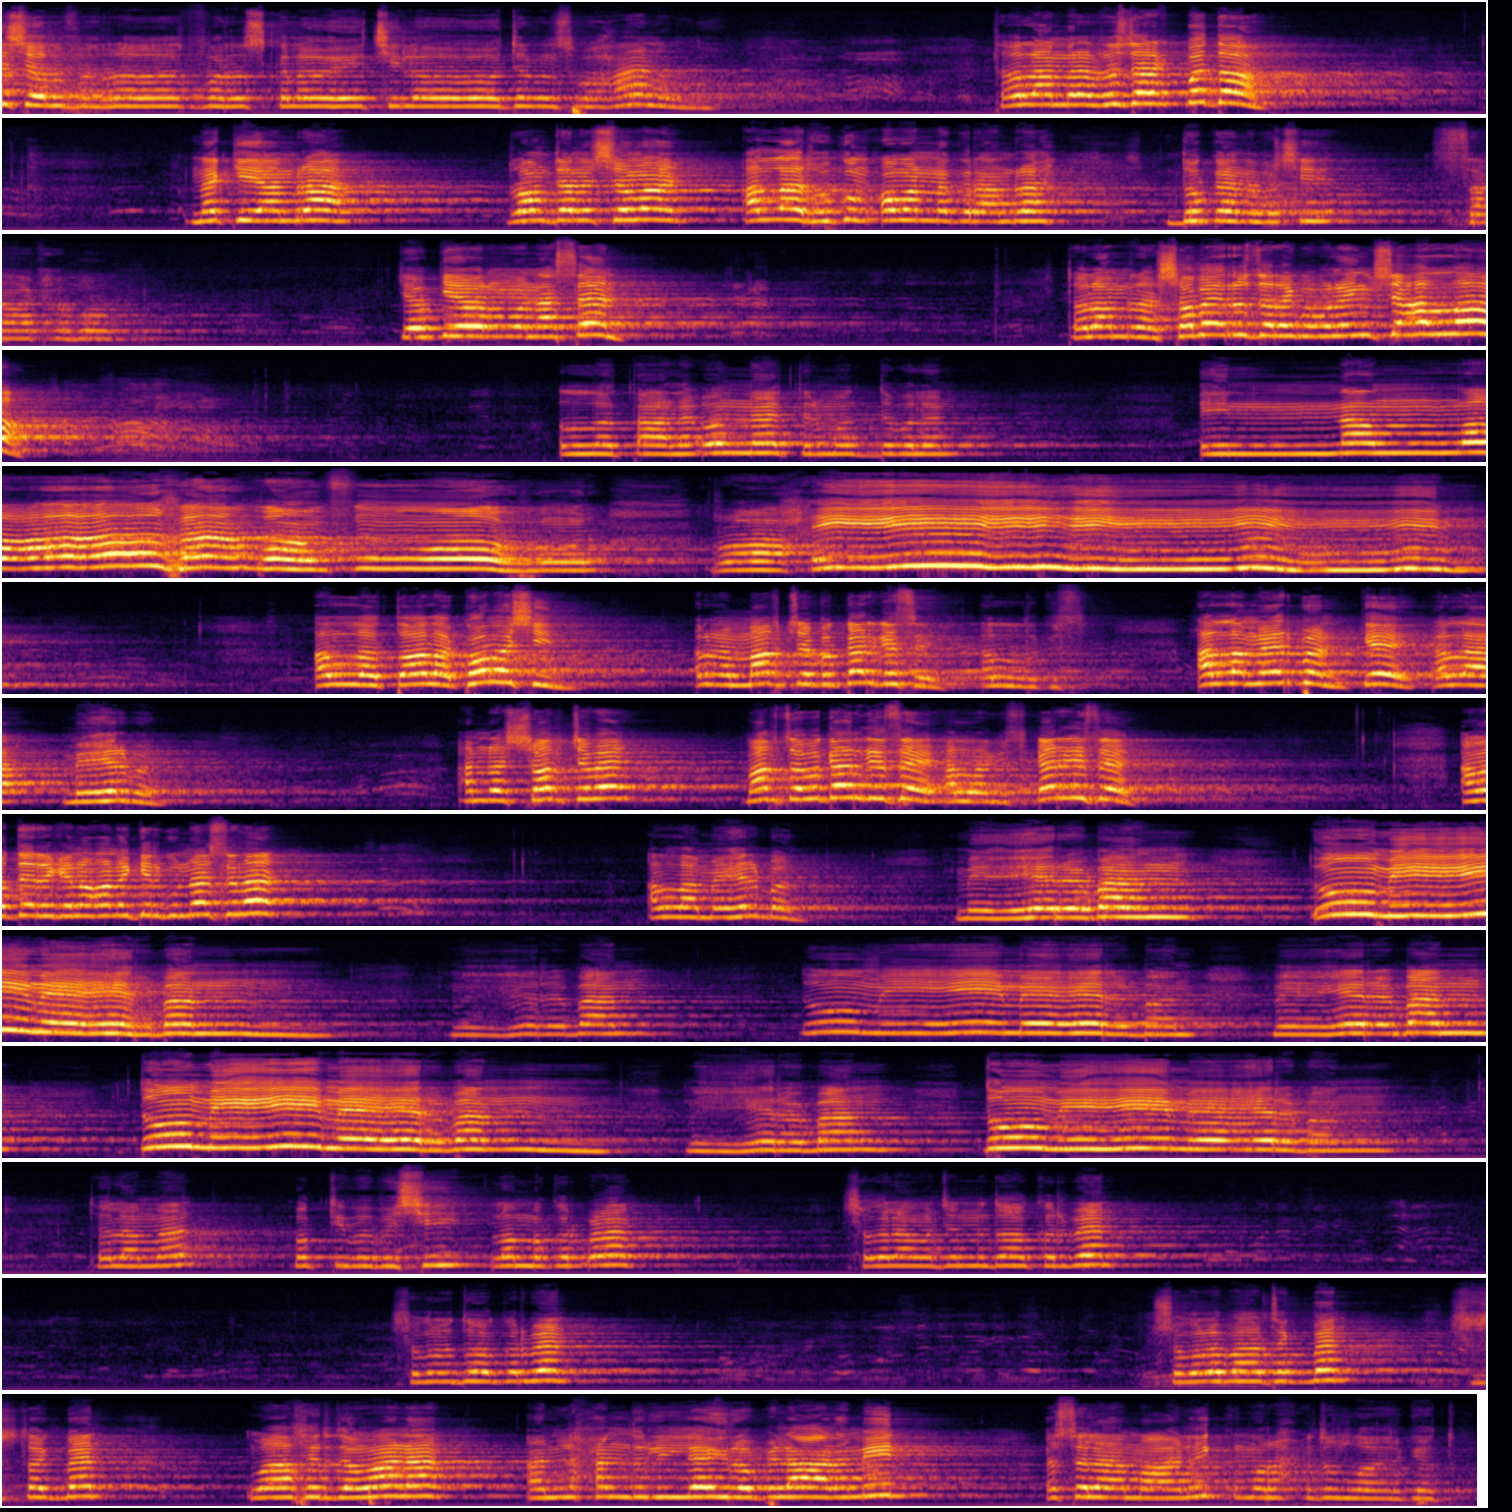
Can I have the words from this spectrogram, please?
উপর ফরজ করা হয়েছিল তাহলে আমরা রোজা রাখব তো নাকি আমরা রমজানের সময় আল্লাহর হুকুম অমান্য করে আমরা দোকানে বসে চা খাব কেউ কেউ মন আছেন তাহলে আমরা সবাই রোজা রাখব বলে ইনশাআল্লাহ আল্লাহ তাআলা অন্য মধ্যে বলেন ইন্নাল্লাহা গফুরুর রহিম আল্লাহ তাআলা ক্ষমাশীল আপনার মাপ চাইবে কার কাছে? আল্লাহর কাছে। আল্লাহ মেহেরবান কে? আল্লাহ মেহেরবান। আমরা সব চাবে মাপ চাবে কার কাছে? আল্লাহর কাছে। কার কাছে? আমাদের এখানে অনেকের গুণ আছে না? আল্লাহ মেহেরবান। মেহেরবান তুমি মেহরবান মেহরবান, তুমি মেহরবান মেহরবান, তুমি মেহরবান মেহরবান, তুমি মেহরবান। তাহলে আমার বক্তব্য বেশি লম্বা করব না। সকালে আমার জন্য দোয়া করবেন। সকলে দোয়া করবেন। সকলে ভালো থাকবেন সুস্থ থাকবেন ওয়াখির জামানা আলহামদুলিল্লাহ রবিল আলমিন আসসালামু আলাইকুম রহমতুল্লাহ বরকাতুহ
